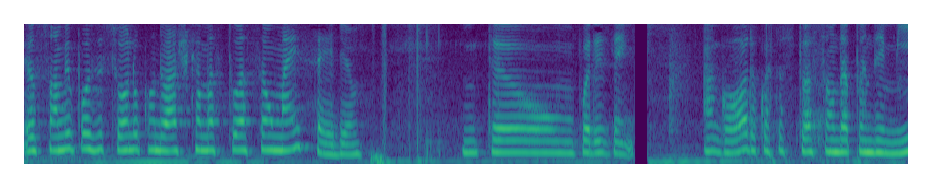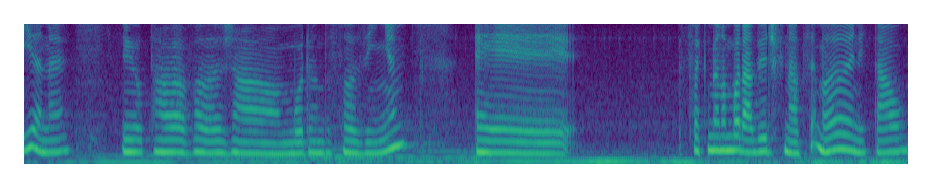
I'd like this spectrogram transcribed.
Eu só me posiciono quando eu acho que é uma situação mais séria. Então, por exemplo, agora com essa situação da pandemia, né? Eu tava já morando sozinha. É... Só que meu namorado ia de final de semana e tal.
